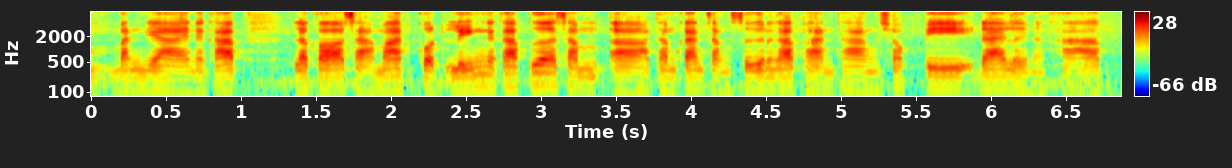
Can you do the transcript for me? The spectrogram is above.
ำบรรยายนะครับ แล้วก็สามารถกดลิงก์นะครับเพื่อทำอ่าทำการสั่งซื้อนะครับผ่านทาง s h อ p e e ได้เลยนะครับ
